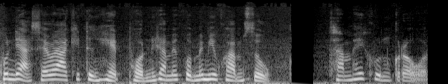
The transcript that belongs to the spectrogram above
คุณอยากใช้เวลาคิดถึงเหตุผลที่ทำให้คุณไม่มีความสุขทำให้คุณโกรธ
